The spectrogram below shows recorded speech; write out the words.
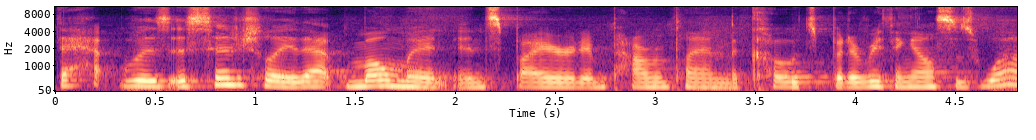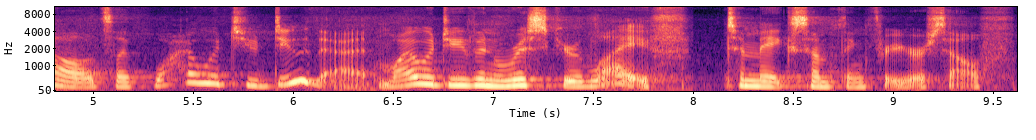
that was essentially that moment inspired Empowerment Plan, the coats, but everything else as well. It's like, why would you do that? Why would you even risk your life to make something for yourself?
